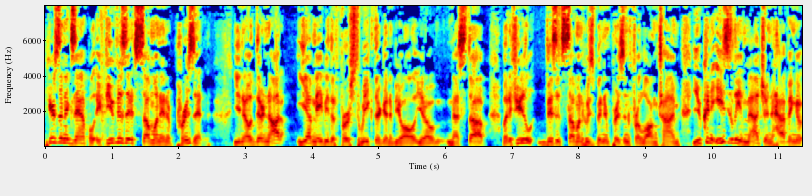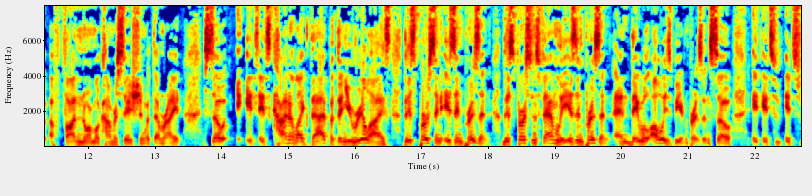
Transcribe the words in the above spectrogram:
here's an example. If you visited someone in a prison, you know, they're not yeah, maybe the first week they're going to be all, you know, messed up. But if you visit someone who's been in prison for a long time, you can easily imagine having a, a fun, normal conversation with them, right? So it's, it's kind of like that. But then you realize this person is in prison. This person's family is in prison and they will always be in prison. So it, it's, it's,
